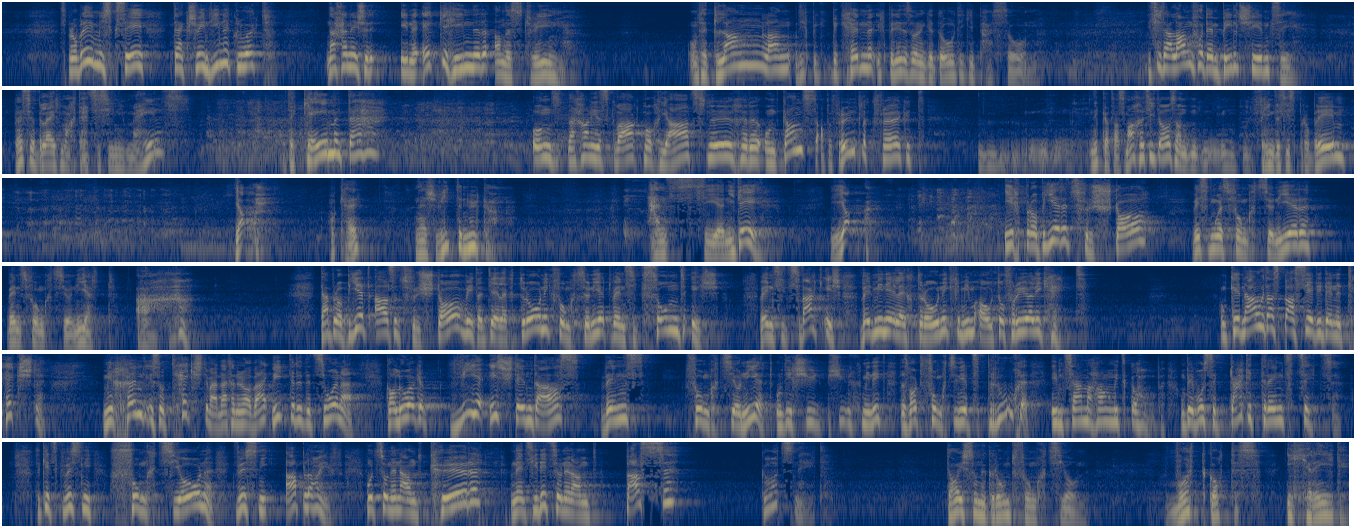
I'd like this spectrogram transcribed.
Das Problem ist gesehen, der hat geschwind reingeschaut, nachher ist er in eine Ecke hinter an einem Screen. Und hat lang, lang, und ich bekenne, ich bin nicht so eine geduldige Person. Jetzt ist er lang vor dem Bildschirm gewesen. Plötzlich überlegt, macht er jetzt seine Mails? Oder gamen da? Und dann habe ich es gewagt, mal ein anzunähern und ganz, aber freundlich gefragt, nicht gerade, was machen Sie da, sondern finden Sie das Problem? Ja. Okay. Dann ist weiter nichts gegangen. Haben Sie eine Idee? Ja. Ich probiere zu verstehen, wie es muss funktionieren, wenn es funktioniert. Aha. Der probiert also zu verstehen, wie die Elektronik funktioniert, wenn sie gesund ist. Wenn sie zweck ist, wenn meine Elektronik in meinem Auto Frühling hat. Und genau das passiert in diesen Texten. Wir können in so Texten, wir werden noch weiter dazu nehmen, schauen, wie ist denn das, wenn es funktioniert. Und ich scheuche mich nicht, das Wort funktioniert zu brauchen im Zusammenhang mit Glauben. Und bewusst einen Gegentrend zu setzen. Da gibt es gewisse Funktionen, gewisse Abläufe, die zueinander gehören. Und wenn sie nicht zueinander passen, geht's nicht. Da ist so eine Grundfunktion. Wort Gottes. Ich rede.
